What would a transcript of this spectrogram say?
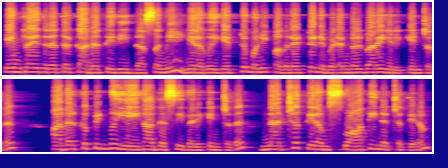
இன்றைய தினத்திற்கான திதி தசமி இரவு எட்டு மணி பதினெட்டு நிமிடங்கள் வரை இருக்கின்றது. அதற்கு பின்பு ஏகாதசி வருகின்றது. நட்சத்திரம் சுவாதி நட்சத்திரம்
